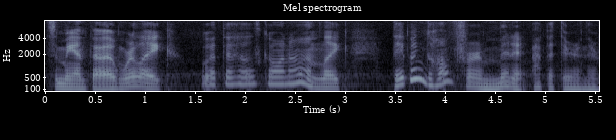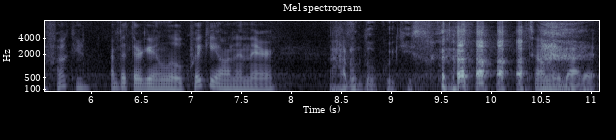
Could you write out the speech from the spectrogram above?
Samantha, and we're like, what the hell's going on? Like, They've been gone for a minute. I bet they're in there fucking. I bet they're getting a little quickie on in there. I don't do quickies. Tell me about it.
